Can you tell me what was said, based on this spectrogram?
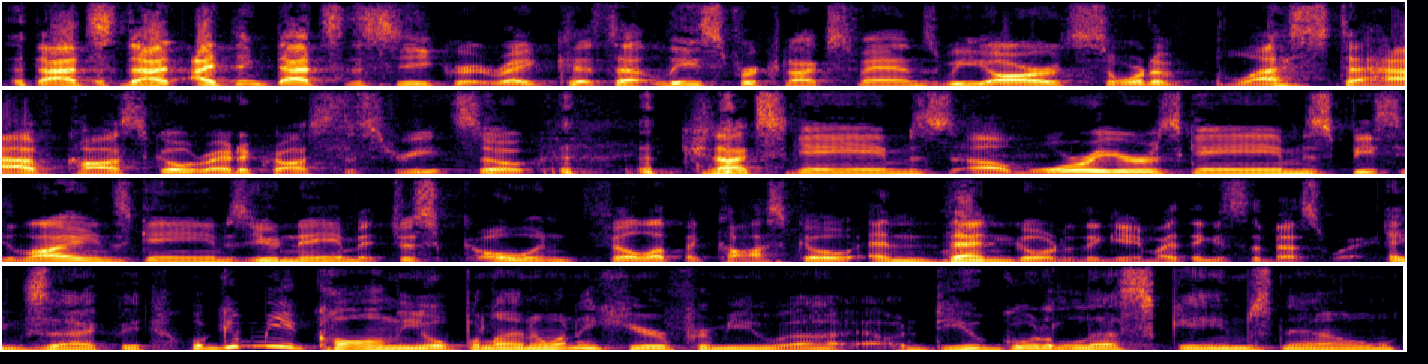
That's that. I think that's the secret, right? Because at least for Canucks fans, we are sort of blessed to have Costco right across the street. So, Canucks games, uh, Warriors games, BC Lions games, you name it, just go and fill up at Costco and then go to the game. I think it's the best way. Exactly. Well, give me a call on the open line. I want to hear from you. Uh, do you go to less games now,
